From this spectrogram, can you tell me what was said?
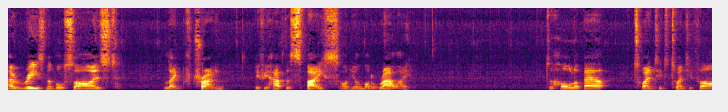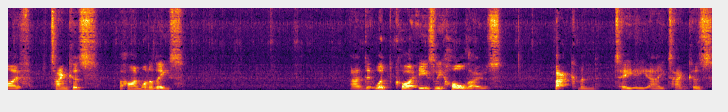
a reasonable sized length train if you have the space on your model railway to haul about 20 to 25 tankers behind one of these and it would quite easily haul those Bachmann TEA tankers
